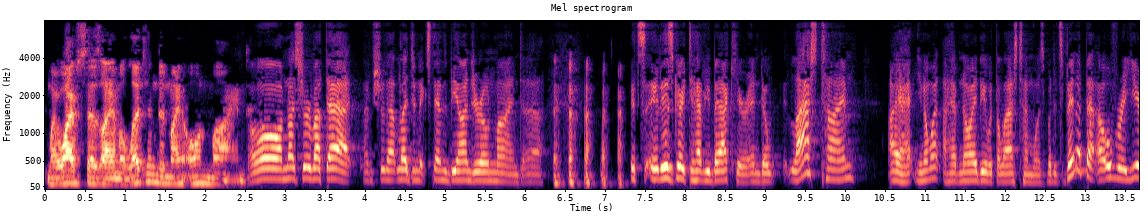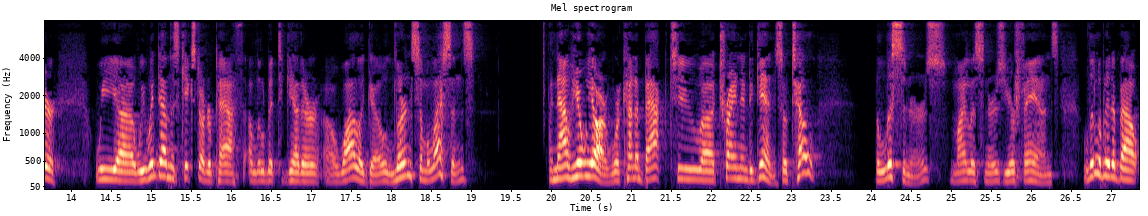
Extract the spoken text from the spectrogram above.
my wife says I am a legend in my own mind. Oh, I'm not sure about that. I'm sure that legend extends beyond your own mind. Uh, it's it is great to have you back here. And uh, last time, I you know what? I have no idea what the last time was, but it's been about over a year. We uh, we went down this Kickstarter path a little bit together a while ago, learned some lessons, and now here we are. We're kind of back to uh, trying it again. So tell the listeners, my listeners, your fans, a little bit about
